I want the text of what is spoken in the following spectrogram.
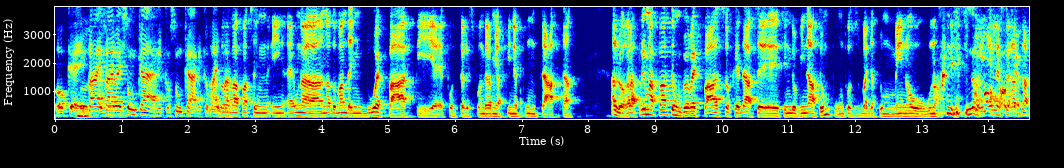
Ok, vai, vai, vai, sono carico, sono carico, vai, allora vai. faccio in- in- è una, una domanda in due parti e potete rispondermi a fine puntata. Allora, la prima parte è un vero e falso che dà se, se indovinate un punto, se sbagliate un meno uno, quindi il No, sarà già.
